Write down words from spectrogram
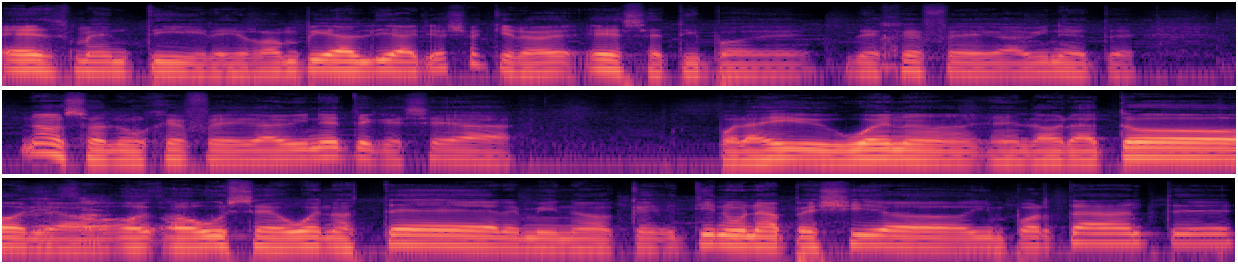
es mentira y rompía el diario. Yo quiero ese tipo de, de jefe de gabinete, no solo un jefe de gabinete que sea por ahí bueno en la oratoria Exacto, o, exacto. o use buenos términos, que tiene un apellido importante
